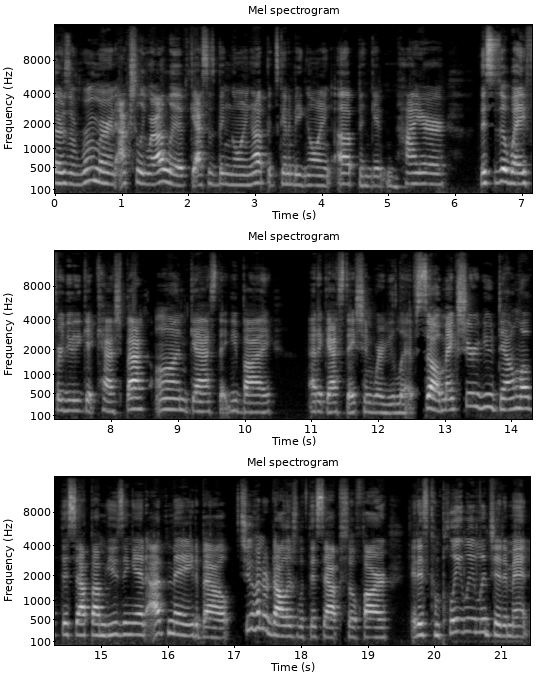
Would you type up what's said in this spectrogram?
there's a rumor, and actually where I live, gas has been going up. It's going to be going up and getting higher. This is a way for you to get cash back on gas that you buy at a gas station where you live. So make sure you download this app. I'm using it. I've made about $200 with this app so far. It is completely legitimate.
